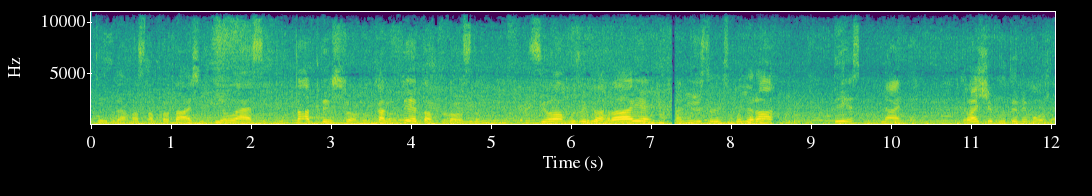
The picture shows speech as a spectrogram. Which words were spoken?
який буде в нас на продажі, білесенький. Та ти що, ну конфета просто. Все, музика грає, на міжусових спойлерах, диск, гляньте. Краще бути не може.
